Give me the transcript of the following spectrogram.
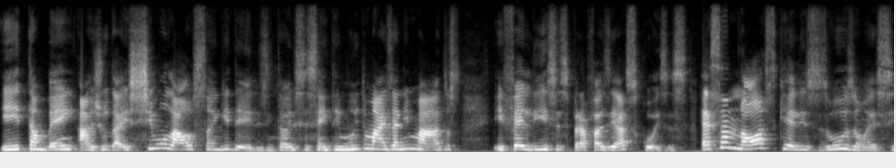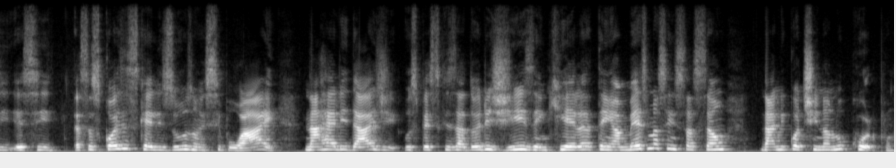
e também ajuda a estimular o sangue deles. Então eles se sentem muito mais animados e felizes para fazer as coisas. Essa noz que eles usam, esse, esse, essas coisas que eles usam, esse buai, na realidade os pesquisadores dizem que ela tem a mesma sensação da nicotina no corpo.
